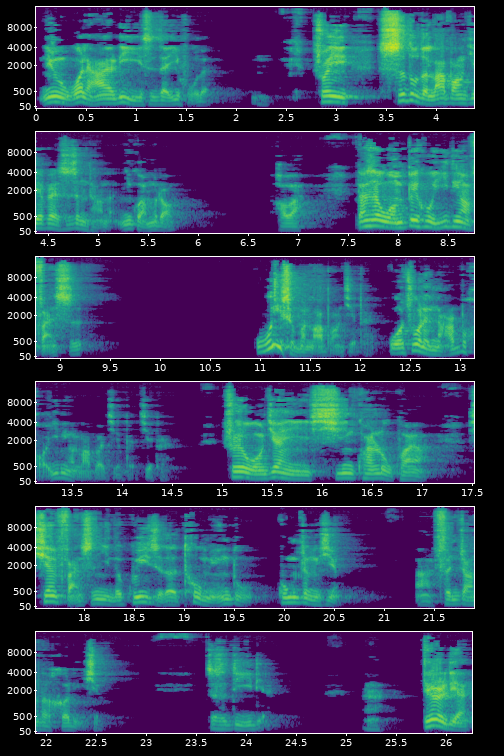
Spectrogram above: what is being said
因为我俩利益是在一壶的。嗯，所以适度的拉帮结派是正常的，你管不着，好吧？但是我们背后一定要反思，为什么拉帮结派？我做的哪儿不好，一定要拉帮结派结派。所以我们建议心宽路宽啊，先反思你的规则的透明度、公正性啊，分章的合理性，这是第一点。嗯，第二点，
